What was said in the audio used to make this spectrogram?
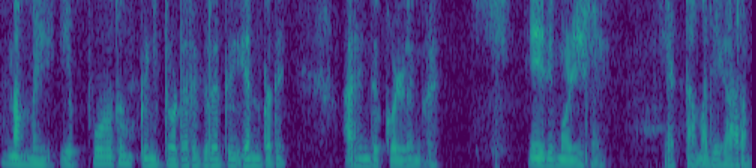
நம்மை எப்பொழுதும் பின்தொடர்கிறது என்பதை அறிந்து கொள்ளுங்கள். நீதிமொழிகள் எட்டாம் அதிகாரம்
